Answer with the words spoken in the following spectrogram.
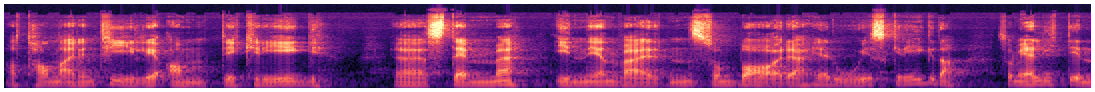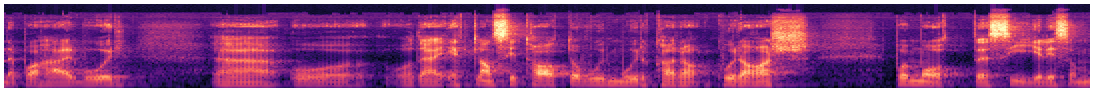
At han er en tidlig antikrig-stemme inn i en verden som bare er heroisk krig, da. Som vi er litt inne på her, hvor eh, og, og, det er et eller annet sitat hvor mor Courage på en måte sier liksom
